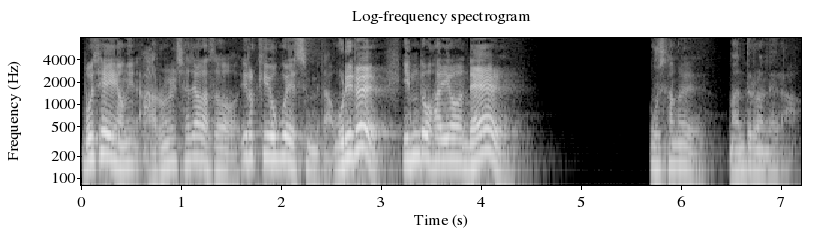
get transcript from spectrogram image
모세의 형인 아론을 찾아가서 이렇게 요구했습니다. 우리를 인도하여 낼 우상을 만들어내라.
